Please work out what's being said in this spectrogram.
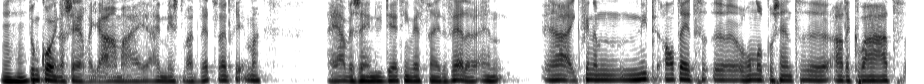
Mhm. Toen kon je nog zeggen van ja, maar hij, hij mist wat wedstrijden. Maar ja, we zijn nu 13 wedstrijden verder. En ja, ik vind hem niet altijd eh 100% eh, adequaat.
